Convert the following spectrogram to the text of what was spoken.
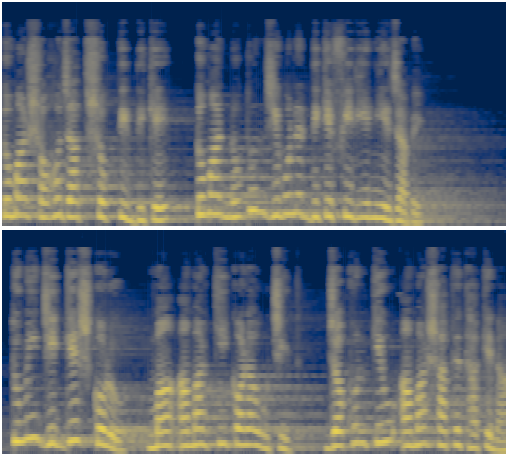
তোমার সহজাত শক্তির দিকে, তোমার নতুন জীবনের দিকে ফিরিয়ে নিয়ে যাবে। তুমি জিজ্ঞেস করো, মা, আমার কি করা উচিত? যখন কেউ আমার সাথে থাকে না,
